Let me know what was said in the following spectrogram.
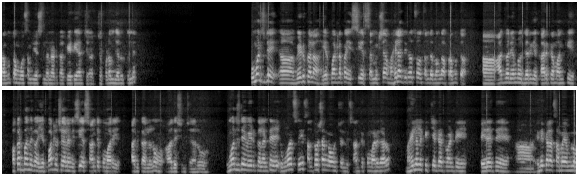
ప్రభుత్వం మోసం చేస్తుంది అన్నట్టుగా కేటీఆర్ చెప్పడం జరుగుతుంది. ఉమెన్స్ డే వేడుకల ఏర్పాట్లపై సిఎస్ సమీక్ష. మహిళా దినోత్సవం సందర్భంగా ప్రభుత్వ ఆధ్వర్యంలో జరిగే కార్యక్రమానికి పకడ్బందీగా ఏర్పాట్లు చేయాలని సిఎస్ శాంతికుమారి అధికారులను ఆదేశించారు. ఉమెన్స్ డే వేడుకలు అంటే ఉమెన్స్ని సంతోషంగా ఉంచండి శాంతికుమారి గారు. మహిళలకు ఇచ్చేటటువంటి ఏదైతే ఆ, ఎన్నికల సమయంలో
